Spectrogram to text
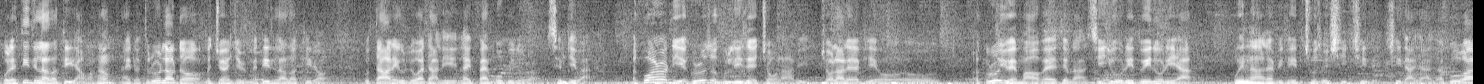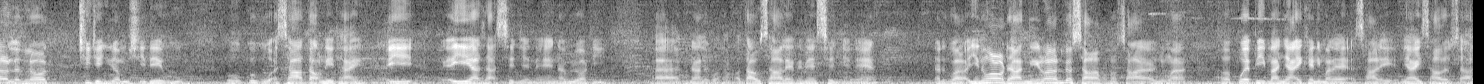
ကိုလည်းတိတိလောက်တော့တိတာပေါ့နော်အဲ့တော့သူတို့လောက်တော့မကျွမ်းကျင်ပေမဲ့တိတိလောက်တော့တိတော့ကိုသားတွေကိုလိုအပ်တာလေးလိုက်ပန့်ပို့ပြီးလို့တော့အဆင်ပြေပါတယ် အကူကတော့ဒီအကူတို့ဆိုအခု40ကျော်လာပြီကျော်လာတဲ့အပြင်ဟိုဟိုအကူတို့ရွယ်မှာပဲတိမလားစီးဂျိုတွေသွေးတို့တွေကဝင်လာတတ်ပြီလေတချို့ဆိုရှိရှိရှိလာကြတယ်အကူကတော့လက်လောချီချင်းကြီးတော့မရှိသေးဘူးဟိုကိုကိုအစားအသောက်နေထိုင်အေးအေးရစားဆင်ကျင်တယ်နောက်ပြီးတော့ဒီအဲခုနလည်းပေါ့နော်အတောက်စားလည်းနည်းနည်းဆင်ကျင်တယ်နောက်တစ်ခုကတော့အရင်တော့ဒါငယ်တော့လွတ်စားတာပေါ့နော်စားဒီမှာပွဲပြီးမှညအိတ်ခင်းဒီမှာလည်းအစားတွေအများကြီးစားလို့စား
